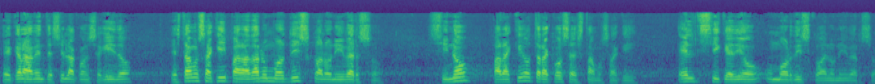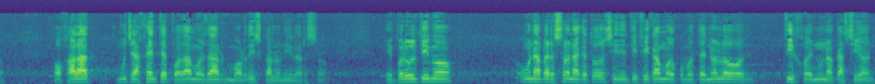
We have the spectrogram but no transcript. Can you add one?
que claramente sí lo ha conseguido, estamos aquí para dar un mordisco al universo. Si no, ¿para qué otra cosa estamos aquí? Él sí que dio un mordisco al universo. Ojalá mucha gente podamos dar mordisco al universo. Y por último, una persona que todos identificamos como tecnólogo dijo en una ocasión,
